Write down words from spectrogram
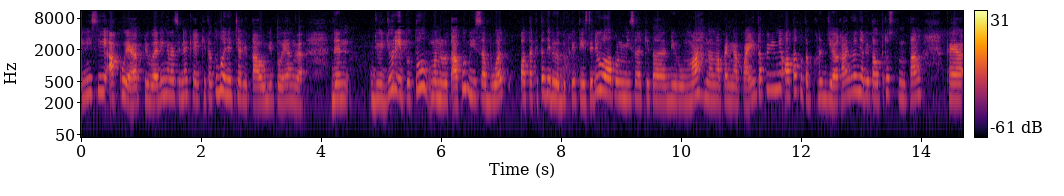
ini sih aku ya pribadi ngerasainnya kayak kita tuh banyak cari tahu gitu ya nggak? Dan jujur itu tuh menurut aku bisa buat otak kita jadi lebih kritis. Jadi walaupun misalnya kita di rumah nggak ngapain-ngapain tapi ini otak tetap kerja. Karena kita nyari tahu terus tentang kayak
